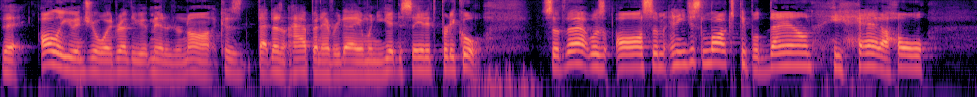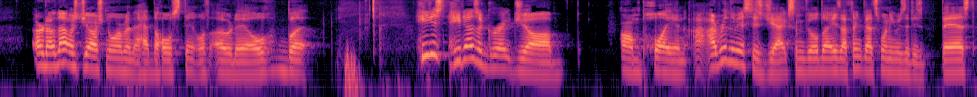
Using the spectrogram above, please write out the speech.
that all of you enjoyed, whether you admit it or not, because that doesn't happen every day. And when you get to see it, it's pretty cool. So that was awesome. And he just locks people down. He had a whole, or no, that was Josh Norman that had the whole stint with Odell. But he just, he does a great job on playing. I, really miss his Jacksonville days. I think that's when he was at his best.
